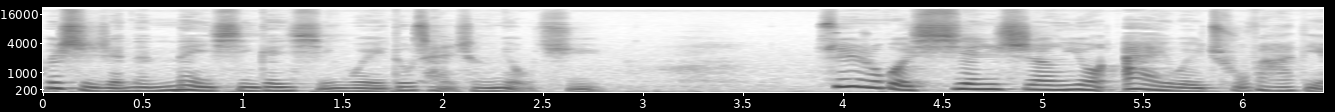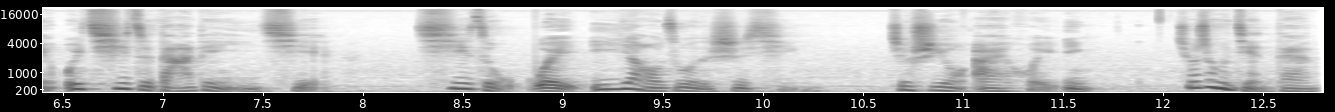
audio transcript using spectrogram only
会使人的内心跟行为都产生扭曲。所以，如果先生用爱为出发点，为妻子打点一切，妻子唯一要做的事情就是用爱回应，就这么简单。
